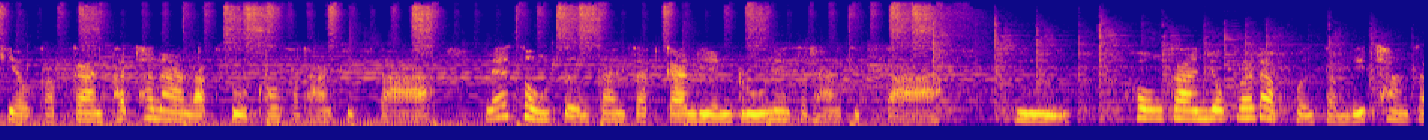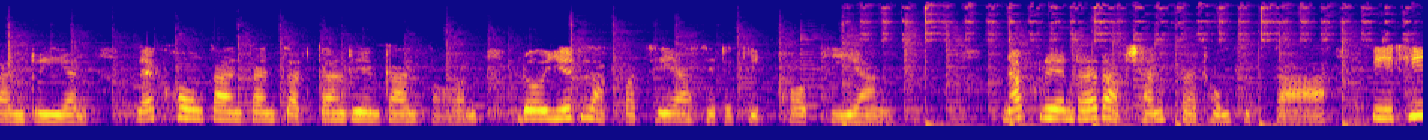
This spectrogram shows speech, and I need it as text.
เกี่ยวกับการพัฒนาหลักสูตรของสถานศึกษา และส่งเสริมการจัดการเรียนรู้ในสถานศึกษา คือ ครงการยกระดับผลสัมฤทธิ์ทางการเรียน และโครงการการจัดการเรียนการสอน โดยยึดหลักปรัชญาเศรษฐกิจพอเพียง นักเรียนระดับชั้นประถมศึกษา ปีที่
